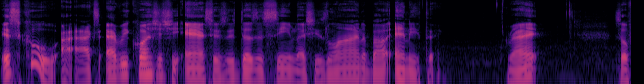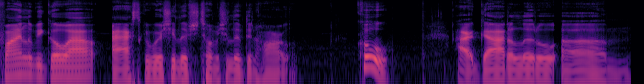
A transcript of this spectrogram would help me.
it's cool. I ask every question she answers. It doesn't seem like she's lying about anything. Right? So finally we go out. I ask her where she lives. She told me she lived in Harlem. Cool. I got a little um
